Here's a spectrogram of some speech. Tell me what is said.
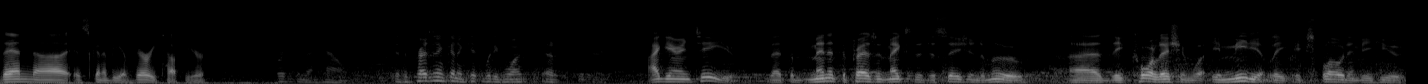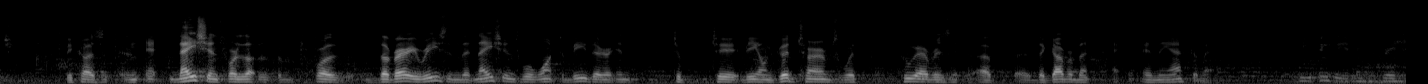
then uh, it's going to be a very tough year. First in the House. Is the president going to get what he wants out of the dividend? I guarantee you that the minute the president makes the decision to move, uh, the coalition will immediately explode and be huge. Because nations, for the, for the very reason that nations will want to be there in, to, to be on good terms with whoever's uh, uh, the government in the aftermath. Do you think the administration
